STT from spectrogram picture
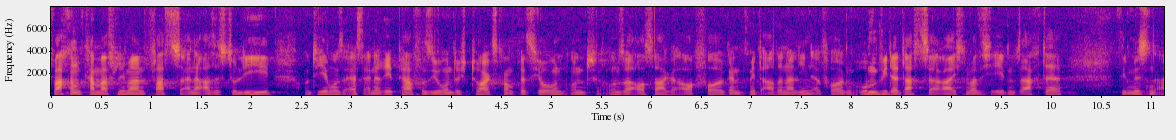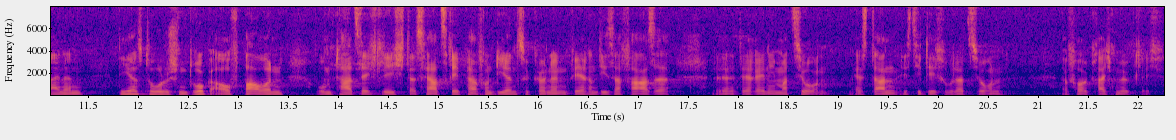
schwachen Kammerflimmern, fast zu einer Asystolie. Und hier muss erst eine Reperfusion durch Thoraxkompression und unsere Aussage auch folgend mit Adrenalin erfolgen, um wieder das zu erreichen, was ich eben sagte. Sie müssen einen diastolischen Druck aufbauen, um tatsächlich das Herz reperfundieren zu können während dieser Phase äh, der Reanimation. Erst dann ist die Defibrillation erfolgreich möglich.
